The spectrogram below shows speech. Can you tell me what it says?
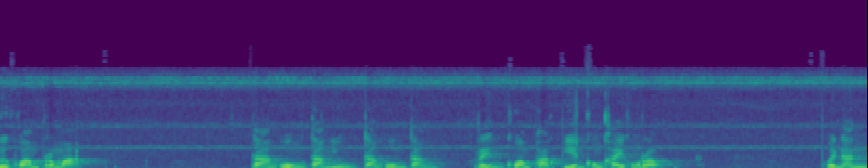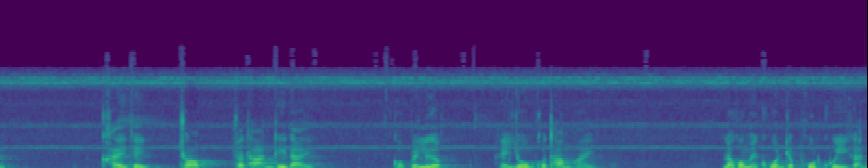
ด้วยความประมาท ต่างองค์ต่างอยู่ ต่างองค์ต่าง เร่งความภาคเพียรของใครของเรา เพราะนั้นใครจะชอบสถานที่ใด ก็ไปเลือกให้โยมก็ทำให้ แล้วก็ไม่ควรจะพูดคุยกัน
